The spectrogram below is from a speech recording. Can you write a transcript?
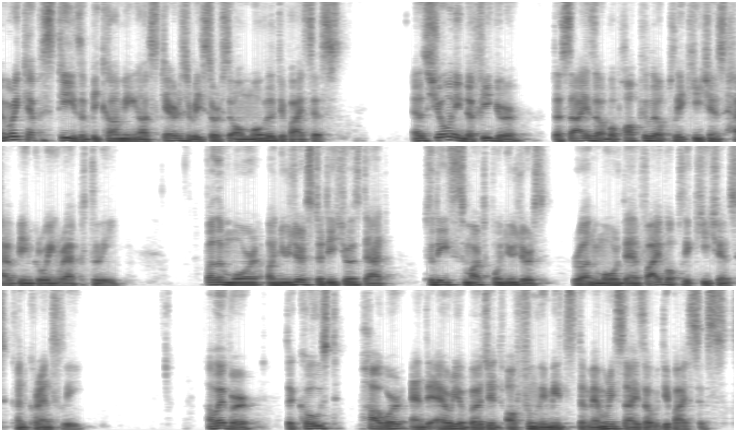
Memory capacity is becoming a scarce resource on mobile devices. As shown in the figure, the size of popular applications have been growing rapidly Furthermore, a user study shows that today's smartphone users run more than five applications concurrently. However, the cost, power, and the area budget often limits the memory size of devices.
